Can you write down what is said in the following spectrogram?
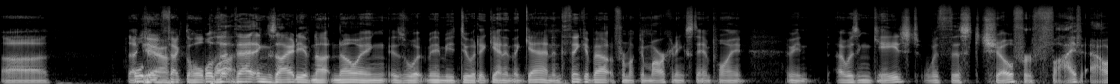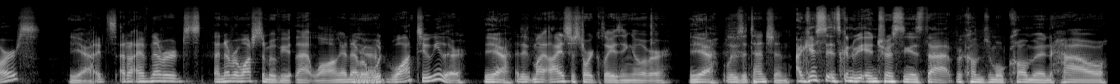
Uh, that Well, can yeah. affect the whole well, plot. that, that anxiety of not knowing is what made me do it again and again. And think about it from like a marketing standpoint. I mean, I was engaged with this show for five hours. Yeah. It's, I don't, I've never, I never watched a movie that long. I never Yeah. would want to either. Yeah. I did, my eyes just start glazing over. Yeah. Lose attention. I guess it's going to be interesting as that becomes more common. How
